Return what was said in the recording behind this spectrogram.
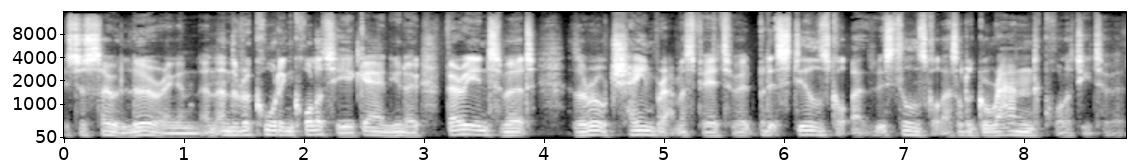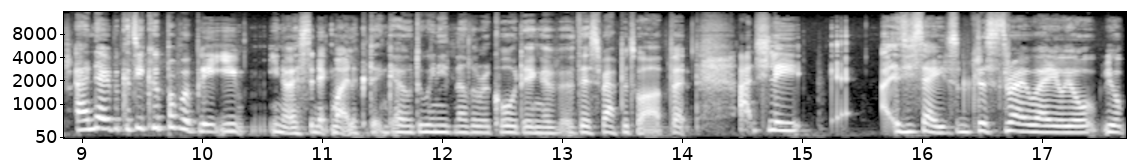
is just so alluring and, and, and, the recording quality again you know very intimate. There's a real chamber atmosphere to it but it still's got that it still's got that sort of grand quality to it. I know because you could probably you you know a cynic might look at it and go oh, do we need another recording of, of this repertoire? But actually as you say sort of just throw away your your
